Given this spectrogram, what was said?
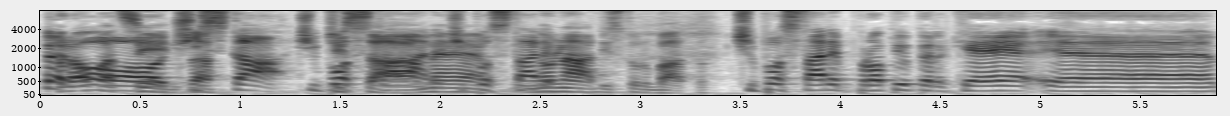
Però, Però, pazienza. ci sta, ci può a stare, ci può stare. Non ha disturbato. Ci può stare proprio perché eh,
